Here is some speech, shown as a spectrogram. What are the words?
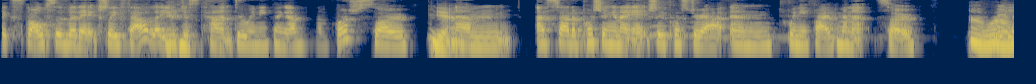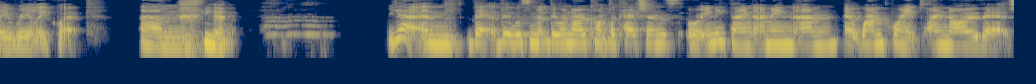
expulsive it actually felt. Like you just can't do anything other than push. So yeah. um, I started pushing and I actually pushed her out in 25 minutes. So oh, wow. really, really quick. Um, yeah yeah, and that there was no, there were no complications or anything. I mean, um, at one point, I know that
